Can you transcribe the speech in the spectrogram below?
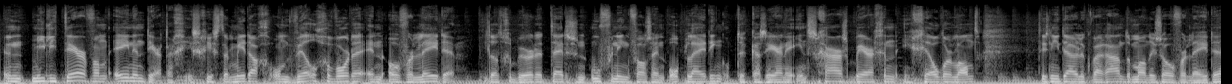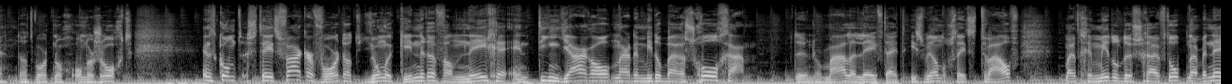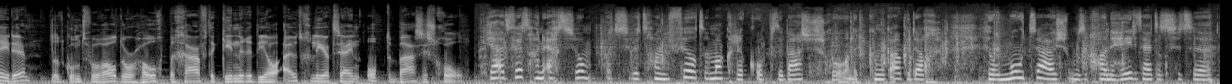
Een militair van 31 is gistermiddag onwel geworden en overleden. Dat gebeurde tijdens een oefening van zijn opleiding op de kazerne in Schaarsbergen in Gelderland. Het is niet duidelijk waaraan de man is overleden. Dat wordt nog onderzocht. En het komt steeds vaker voor dat jonge kinderen van 9 en 10 jaar al naar de middelbare school gaan. De normale leeftijd is wel nog steeds 12, maar het gemiddelde schuift op naar beneden. Dat komt vooral door hoogbegaafde kinderen die al uitgeleerd zijn op de basisschool. Ja, het werd gewoon echt zo. Het werd gewoon veel te makkelijk op de basisschool. En dan kom ik elke dag heel moe thuis, omdat ik gewoon de hele tijd had zitten.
